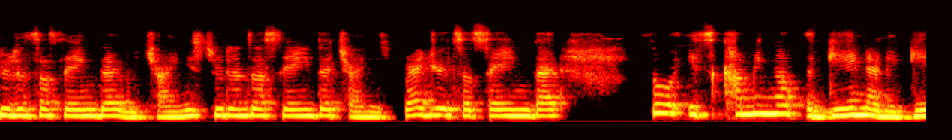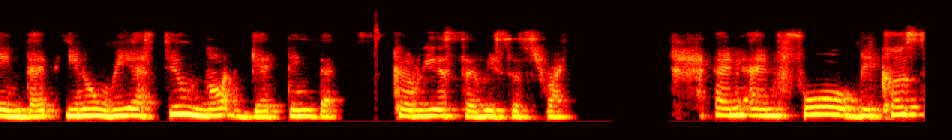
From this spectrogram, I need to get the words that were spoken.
students are saying that, with Chinese students are saying that, Chinese graduates are saying that. So it's coming up again and again that, you know, we are still not getting that career services right. And, and four, because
